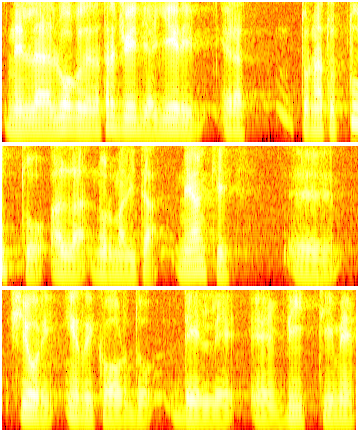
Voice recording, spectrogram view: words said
Nel luogo della tragedia ieri era tornato tutto alla normalità, neanche eh, fiori in ricordo delle eh, vittime.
